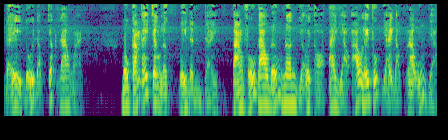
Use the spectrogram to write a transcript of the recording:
để đuổi độc chất ra ngoài. Một cảm thấy chân lực bị đình trệ, tàn phủ đau đớn nên dội thò tay vào áo lấy thuốc giải độc ra uống vào.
